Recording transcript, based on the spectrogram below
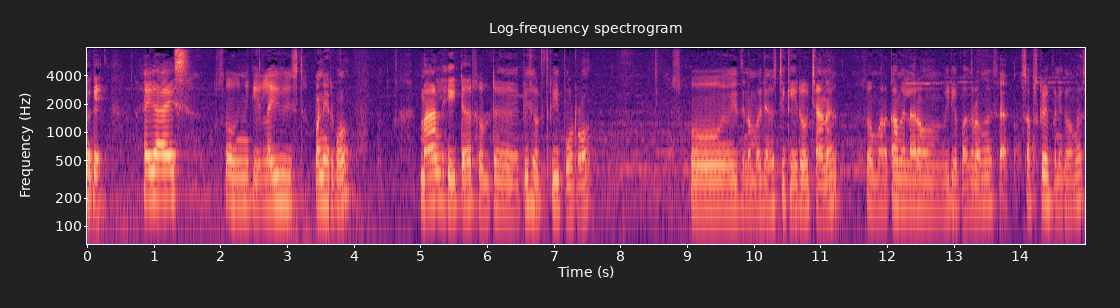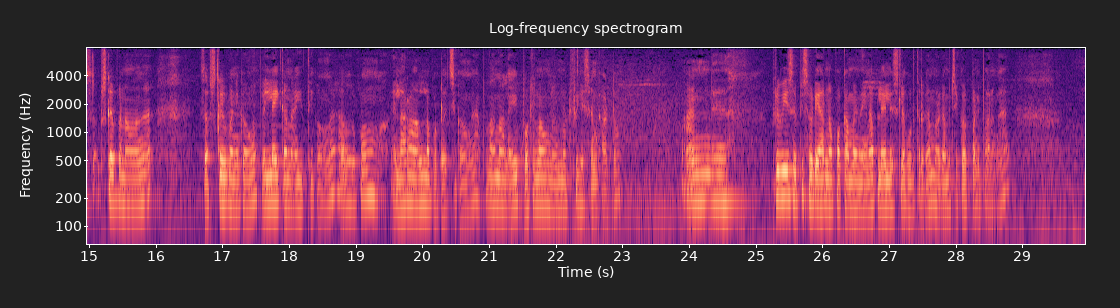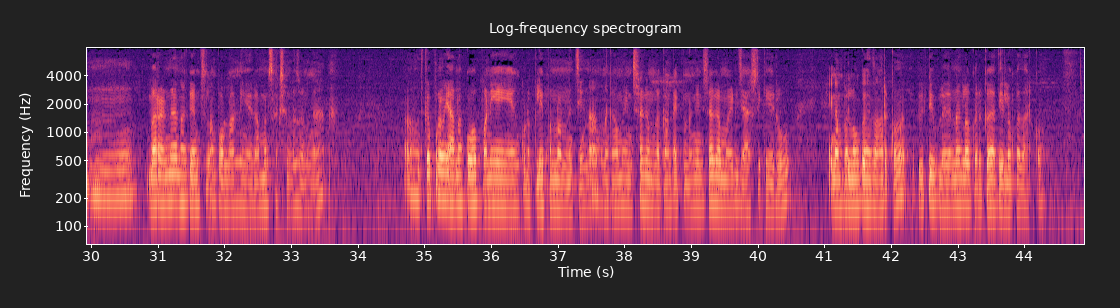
Okay hi guys so இன்றைக்கி live start பண்ணியிருக்கோம். மேன் ஹீட்டர் சொல்லிட்டு எபிசோட் த்ரீ போடுறோம். ஸோ இது நம்ம ஜஸ்டிக் ஹீரோ சேனல் ஸோ மறக்காமல் எல்லோரும் வீடியோ பார்க்குறவங்க ச சப்ஸ்கிரைப் பண்ணிக்கோங்க. சப்ஸ்கிரைப் பண்ணவங்க சப்ஸ்கிரைப் பண்ணிக்கோங்க. பெல் அழுத்திக்கோங்க. அதுக்கப்புறம் எல்லோரும் ஆளில் போட்டு வச்சுக்கோங்க. அப்போ தான் நான் லைவ் போட்டேன்னா உங்களுக்கு நோட்டிஃபிகேஷன் காட்டும். அண்டு ப்ரீவியஸ் எபிசோட் யாருன்னா பார்க்காம இருந்தீங்கன்னா ப்ளேலிஸ்ட்டில் கொடுத்துருக்கேன். மறக்காமல் செக் அவுட் பண்ணி பாருங்கள் வேறு என்னென்ன கேம்ஸ்லாம் போடலான்னு நீங்கள் கமெண்ட் செக்ஷனில் சொல்லுங்கள் அதுக்கப்புறம் யாருனா கோவப் பண்ணி என் கூட ப்ளே பண்ணணும்னு நினச்சிங்கன்னா மறக்காமல் இன்ஸ்டாகிராமில் காண்டாக்ட் பண்ணுங்கள் இன்ஸ்டாகிராம் ஐடி ஜாஸ்தி கேரு நம்ம லோகோ தான் இருக்கும். யூடியூப்பில் என்ன லோக்கோ இருக்கோ அதே லோக்கோ தான் இருக்கும்.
